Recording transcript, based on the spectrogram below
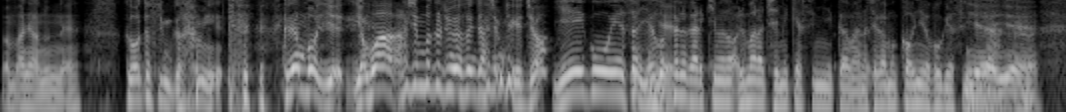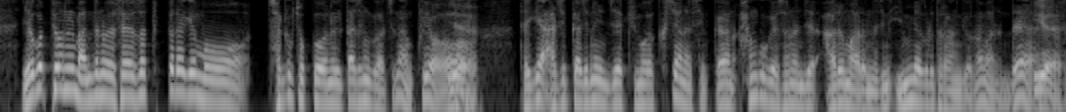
많이 안 웃네. 그 어떻습니까? 그냥 뭐 예- 영화 하신 분들 중에서 이제 하시면 되겠죠? 예고에서 예고편을 가리키면 얼마나 재밌겠습니까만 제가 한번 건의해 보겠습니다. 예, 예. 어, 예고편을 만드는 회사에서 특별하게 뭐 자격 조건을 따지는 것 같지는 않고요. 예. 대개 아직까지는 이제 규모가 크지 않았으니까 한국에서는 이제 알음알음 내지는 인맥으로 들어가는 경우가 많은데 예.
